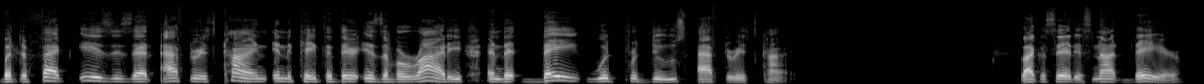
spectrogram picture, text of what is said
But the fact is, is that after its kind indicate that there is a variety and that they would produce after its kind. Like I said, it's not there,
